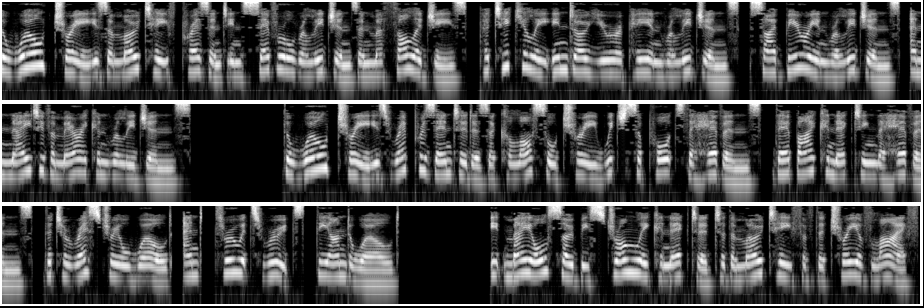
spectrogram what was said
The world tree is a motif present in several religions and mythologies, particularly Indo-European religions, Siberian religions, and Native American religions. The world tree is represented as a colossal tree which supports the heavens, thereby connecting the heavens, the terrestrial world, and, through its roots, the underworld. It may also be strongly connected to the motif of the Tree of Life,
